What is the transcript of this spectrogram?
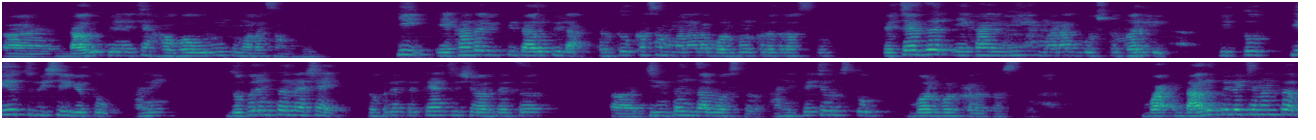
अं, दारू पिण्याच्या हावभावावरून तुम्हाला सांगतोय. की एखादा व्यक्ती दारू पिला तर तो कसा मनाला बडबड करत असतो? त्याच्या जर एखादी मनात गोष्ट भरली की तो तेच विषय घेतो. आणि जोपर्यंत नशा आहे तोपर्यंत त्याच विषयावर त्याचं चिंतन चालू असतं. आणि त्याच्यावरच तो बडबड करत असतो. दारू पिल्याच्या नंतर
